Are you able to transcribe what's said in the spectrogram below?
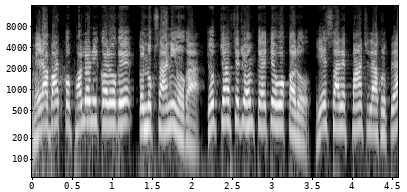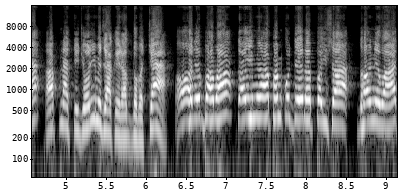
मेरा बात को फॉलो नहीं करोगे तो नुकसान ही होगा। चुपचाप से जो हम कहते हैं वो करो। ये साढ़े पाँच लाख रुपया अपना तिजोरी में जाके रख दो बच्चा। अरे बाबा कहीं में आप हमको दे रहे पैसा? धन्यवाद।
